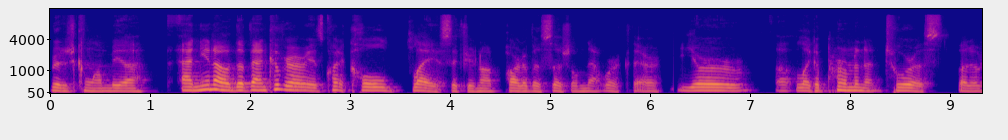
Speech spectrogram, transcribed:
British Columbia and you know the vancouver area is quite a cold place if you're not part of a social network there you're uh, like a permanent tourist but a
